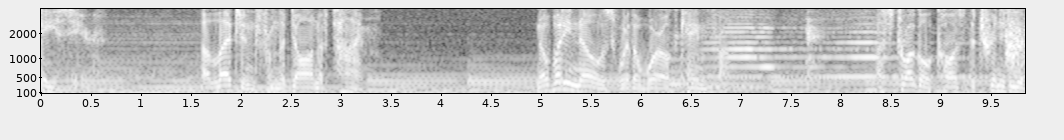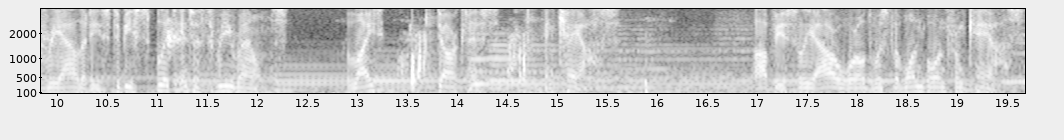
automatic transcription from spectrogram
Aesir. A legend from the dawn of time. Nobody knows where the world came from. A struggle caused the trinity of realities to be split into three realms. Light, darkness, and chaos. Obviously, our world was the one born from chaos.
